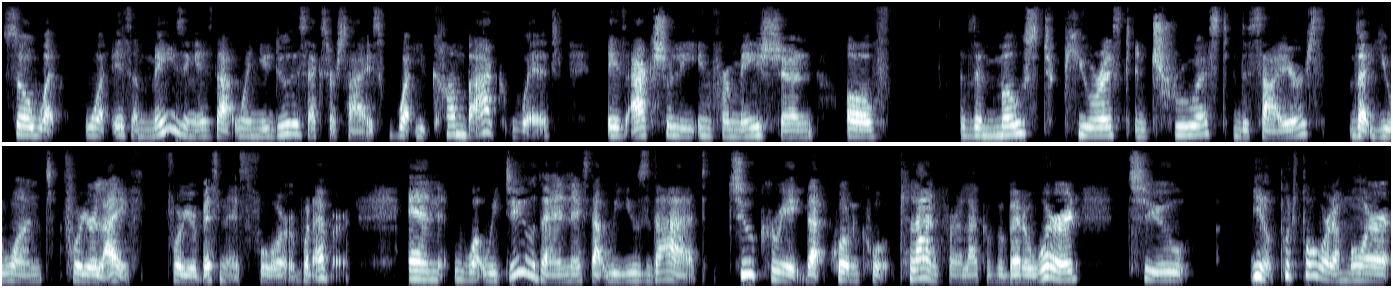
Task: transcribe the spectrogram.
So, what what is amazing is that when you do this exercise, what you come back with is actually information of the most purest and truest desires that you want for your life, for your business, for whatever. And what we do then is that we use that to create that quote unquote plan, for a lack of a better word, to you know put forward a more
